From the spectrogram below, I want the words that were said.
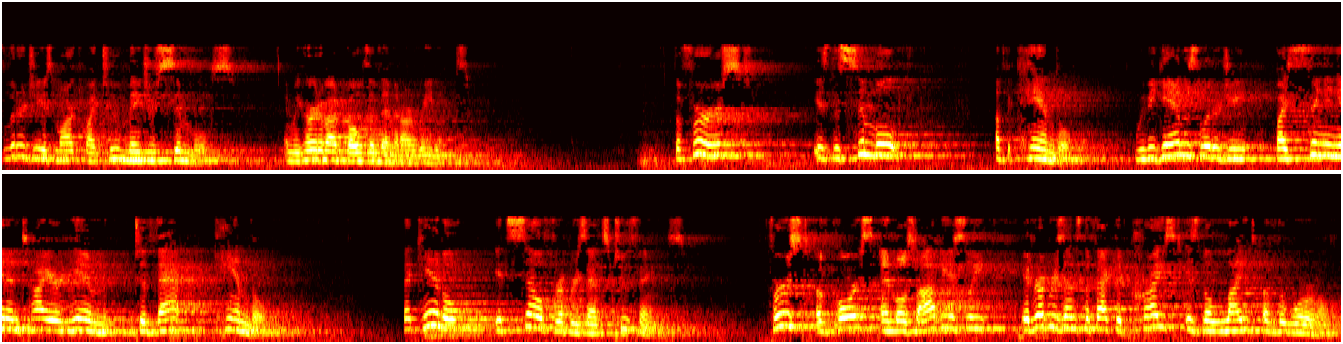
liturgy is marked by two major symbols, and we heard about both of them in our readings. The first is the symbol of the candle. We began this liturgy by singing an entire hymn to that candle. That candle itself represents two things. First, of course, and most obviously, it represents the fact that Christ is the light of the world.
